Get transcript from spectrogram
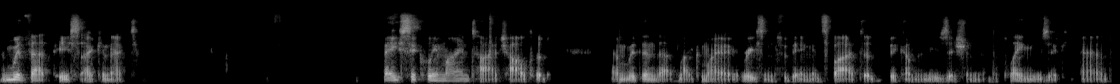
with that piece I connect basically my entire childhood and within that like my reason for being inspired to become a musician and to play music and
